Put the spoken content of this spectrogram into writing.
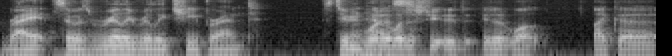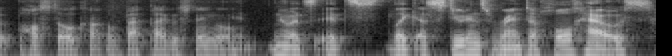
right? So it was really, really cheap rent. Student What, house. what is, is it? What like a hostel kind of backpackers thing, or No, it's it's like a students rent a whole house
